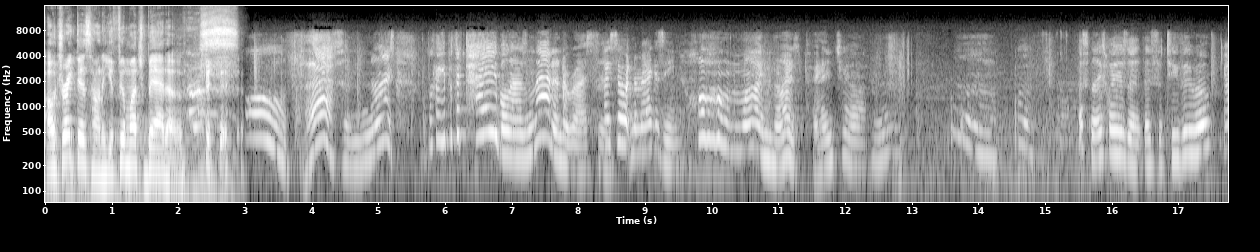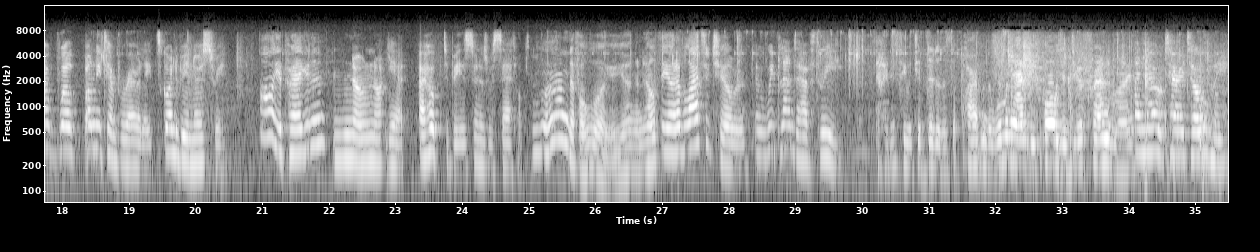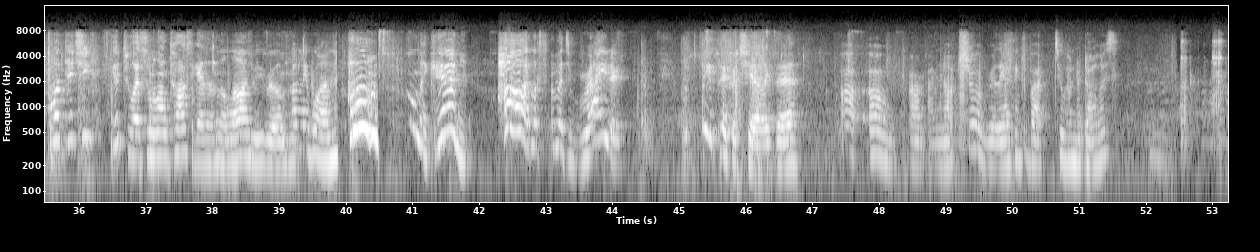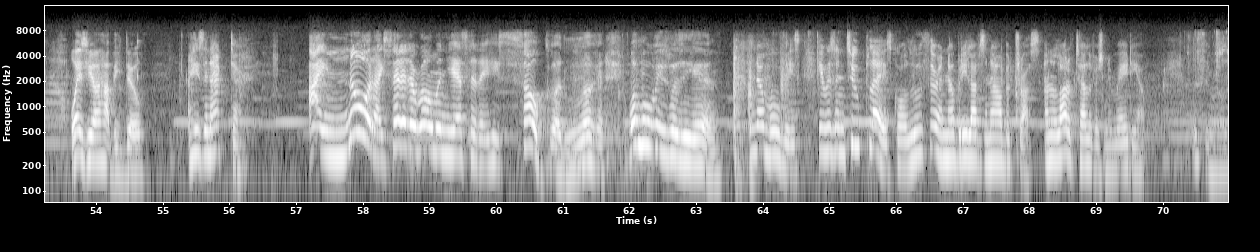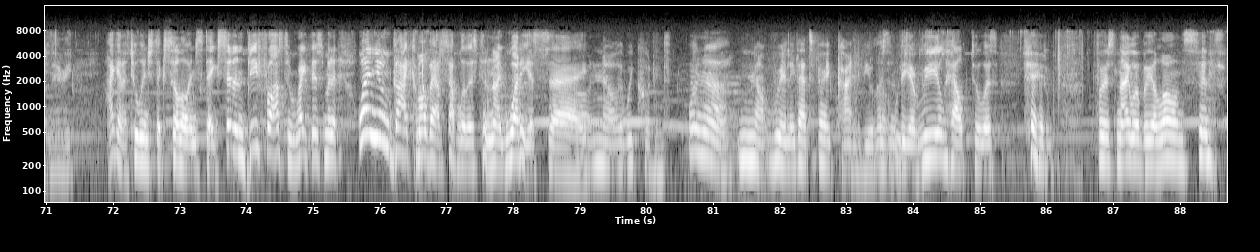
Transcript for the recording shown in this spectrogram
oh, drink this, honey. You feel much better. A nice. Look how you put the table on. Isn't that interesting? I saw it in a magazine. Oh, my nice paint job. Oh, oh. That's nice. What is that? That's the TV room? Uh, well, only temporarily. It's going to be a nursery. Oh, you're pregnant? No, not yet. I hope to be as soon as we're settled. Wonderful. Well, you're young and healthy. You'll have lots of children. Uh, we plan to have three. I didn't see what you did to this apartment. The woman had it before was a dear friend of mine. I know, Terry told me. Oh, did she? You two had some long talks together in the laundry room. Only one. Oh, oh my goodness. Oh, it looks so much brighter. Do you pick a chair like that? Uh, oh, um, I'm not sure, really. I think about $200. Where's your hubby do? He's an actor. I knew it. I said it to Roman yesterday. He's so good looking. What movies was he in? No movies. He was in two plays called Luther and Nobody Loves an Albatross, and a lot of television and radio. Listen, Rosemary. I got a two-inch thick sirloin steak sitting defrosting right this minute. Why don't you and Guy come over and have supper with us tonight? What do you say? Oh, no, we couldn't. Why not? No, really, that's very kind of you. but Listen, we- be a real help to us. First night we'll be alone since.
